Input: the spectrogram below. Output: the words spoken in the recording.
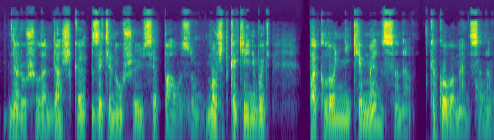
— нарушила Дашка затянувшуюся паузу. «Может, какие-нибудь поклонники Мэнсона? Какого Мэнсона?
